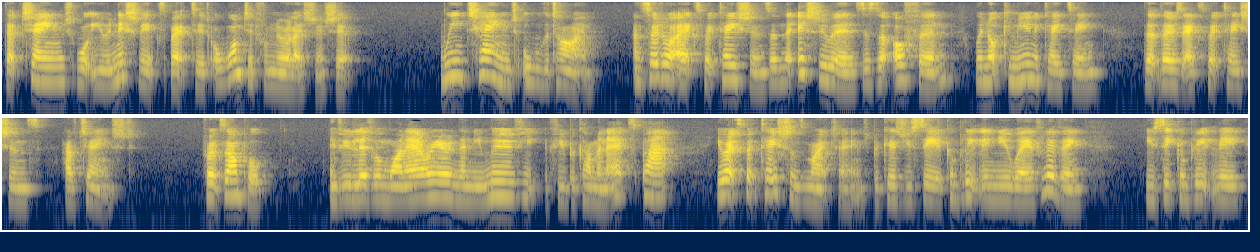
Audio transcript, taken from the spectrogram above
that change what you initially expected or wanted from your relationship. We change all the time, and so do our expectations. And the issue is, is that often we're not communicating that those expectations have changed. For example, if you live in one area and then you move, if you become an expat, your expectations might change because you see a completely new way of living. You see completely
